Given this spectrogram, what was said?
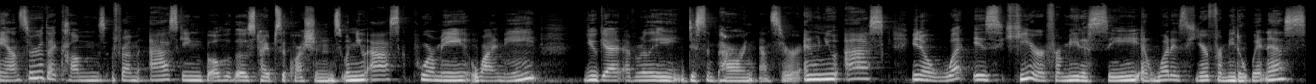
answer that comes from asking both of those types of questions. When you ask, poor me, why me? You get a really disempowering answer. And when you ask, you know, what is here for me to see and what is here for me to witness,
